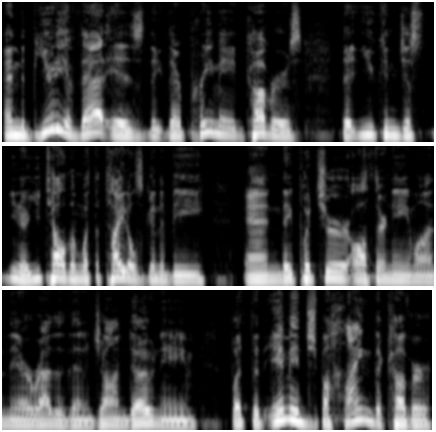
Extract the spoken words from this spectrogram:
And the beauty of that is they, they're pre-made covers that you can just, you know, you tell them what the title's going to be and they put your author name on there rather than a John Doe name. But the image behind the cover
